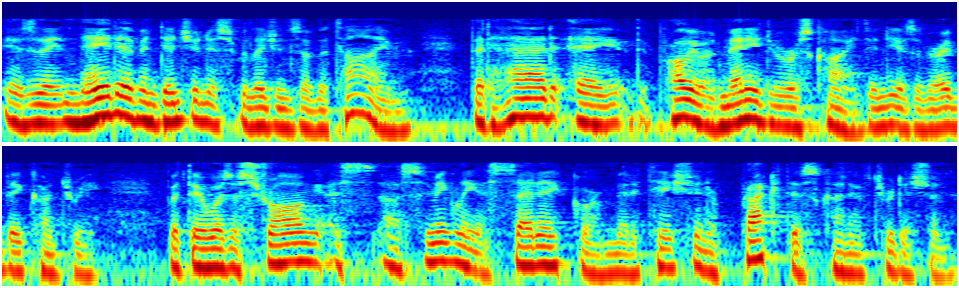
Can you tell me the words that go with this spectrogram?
is the native indigenous religions of the time that had a, probably of many diverse kinds. India is a very big country. But there was a strong, uh, seemingly ascetic or meditation or practice kind of tradition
